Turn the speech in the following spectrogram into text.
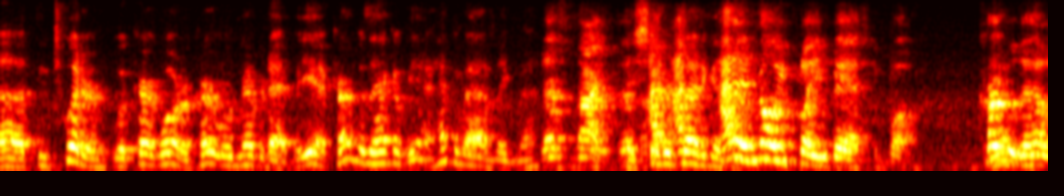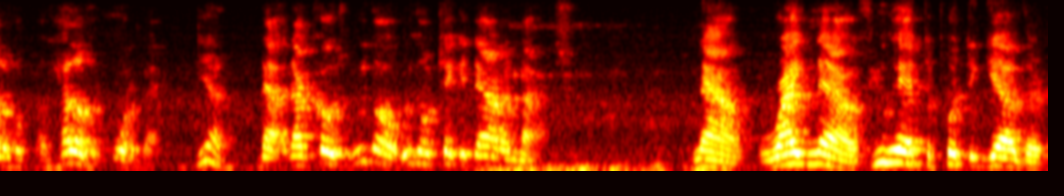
uh, through Twitter with Kurt Warner. Kurt will remember that, but yeah, Kurt was a heck of yeah, heck of an athlete, man. That's nice. That's, They I, played I, against I didn't know he played basketball. Kurt was a hell of a, a hell of a quarterback. Yeah, Now, now, coach, we're gonna we're gonna take it down a notch. Now, right now, if you had to put together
